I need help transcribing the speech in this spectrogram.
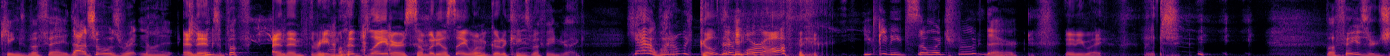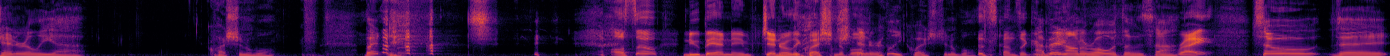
King's Buffet. That's what was written on it. And King's then Buffet. and then 3 months later somebody will say, "Want to go to King's Buffet?" and you're like, "Yeah, why don't we go there more often?" You can eat so much food there. anyway, Buffets are generally uh, questionable. But also new band name, generally questionable. generally questionable. Sounds like a I've been on a roll with those, huh? right? So the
